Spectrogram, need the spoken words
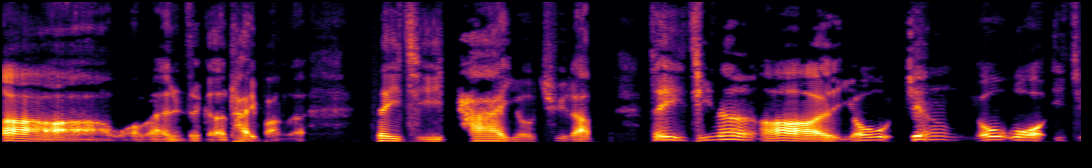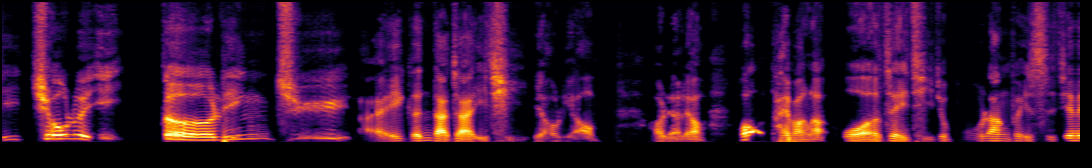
啊！我们这个太棒了，这一集太有趣了。这一集呢，啊，由将由我以及邱瑞义的邻居来跟大家一起聊聊。好聊聊哦，太棒了！我这一期就不浪费时间，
